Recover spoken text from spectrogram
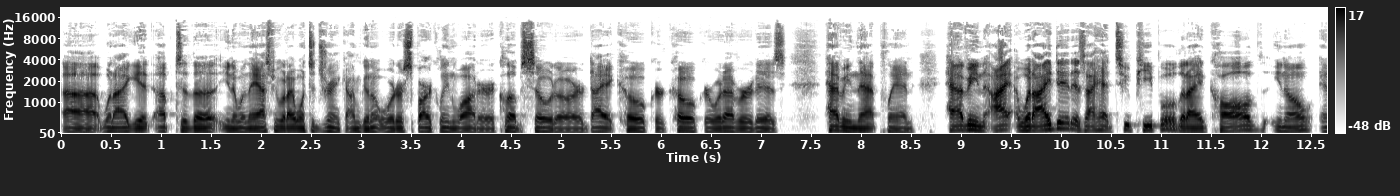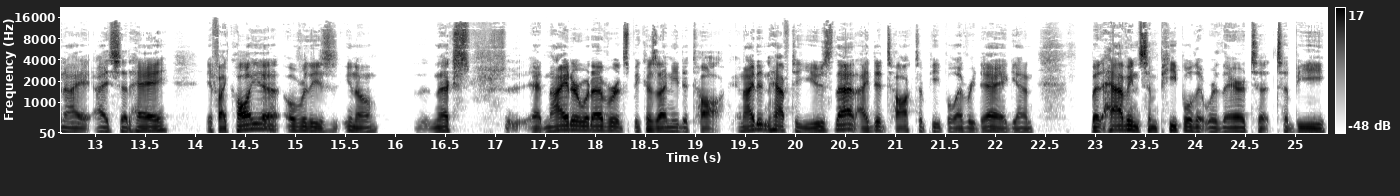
uh, when I get up to the, you know, when they ask me what I want to drink, I'm going to order sparkling water or club soda or diet Coke or Coke or whatever it is. Having that plan, having, I, what I did is I had two people that I had called, you know, and I, I said, hey, if I call you over these, you know, next at night or whatever, it's because I need to talk. And I didn't have to use that. I did talk to people every day again, but having some people that were there to to be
